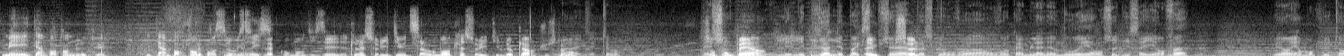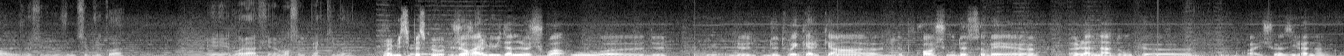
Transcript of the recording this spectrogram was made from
mais il était important de le tuer. Il était important Justement, pour ça qu'il aussi, mûrisse. là, comme on disait, la solitude, ça augmente la solitude de Clark, justement. Exactement. Mais Sans sur- son père, L'épisode n'est pas exceptionnel parce qu'on voit, on voit quand même Lana mourir, on se dit ça y est enfin. Mais non, il remonte le temps ou je, sais- je ne sais plus quoi. Et voilà, finalement c'est le père qui meurt. Ouais, mais c'est parce que Jorel lui donne le choix ou euh, de, de, de tuer quelqu'un euh, de proche ou de sauver euh, euh, Lana. Donc, euh, bah, il choisit Lana. Quoi.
